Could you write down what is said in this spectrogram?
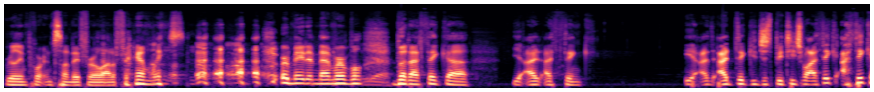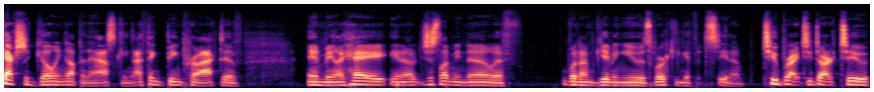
really important Sunday for a lot of families, or made it memorable. But I think, uh, yeah, I, I think. Yeah, I, I think you just be teachable. I think I think actually going up and asking. I think being proactive and being like, hey, you know, just let me know if what I'm giving you is working. If it's you know too bright, too dark, too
